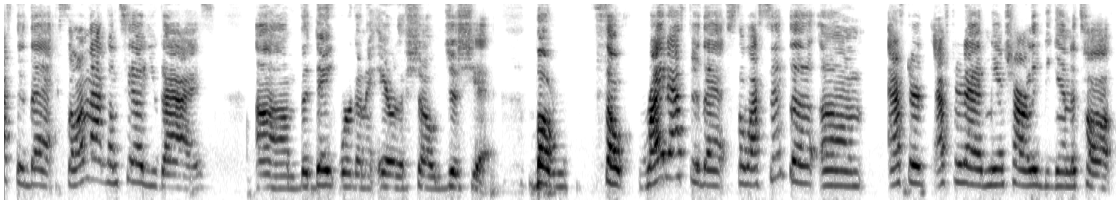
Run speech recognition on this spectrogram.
after that, so I'm not gonna tell you guys um, the date we're gonna air the show just yet, but so right after that, so I sent the um after after that, me and Charlie began to talk,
